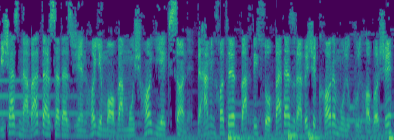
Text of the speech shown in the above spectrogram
بیش از 90 درصد از ژنهای ما و موشها یکسانه. به همین خاطر وقتی صحبت از روش کار مولکول ها باشه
